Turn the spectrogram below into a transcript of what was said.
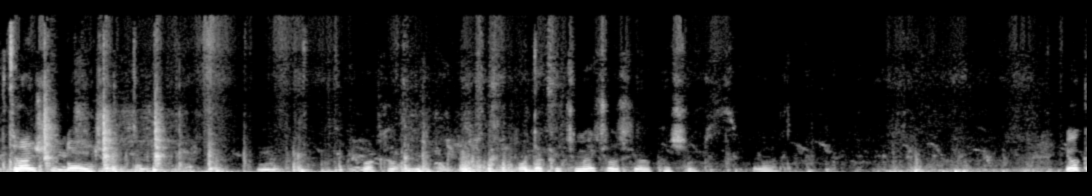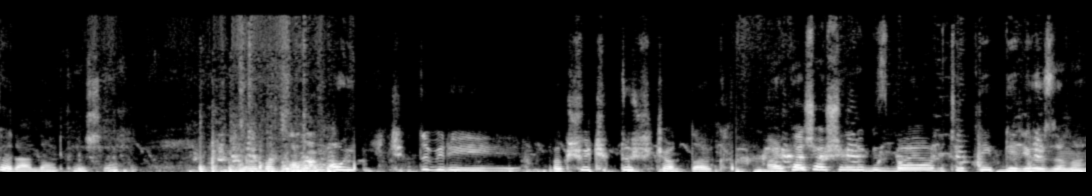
Bir tane şurada olacak. Dur. Bakalım. O da kaçmaya çalışıyor paşamız. Herhalde. Yok herhalde arkadaşlar. Buraya bakalım. Oy çıktı biri. Bak şu çıktı şu çatlak. Arkadaşlar şimdi biz bayağı bir toplayıp geliyoruz ama.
